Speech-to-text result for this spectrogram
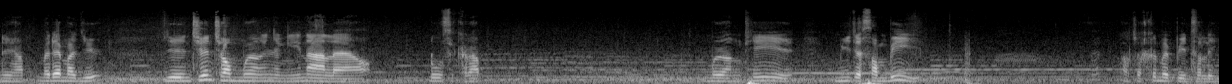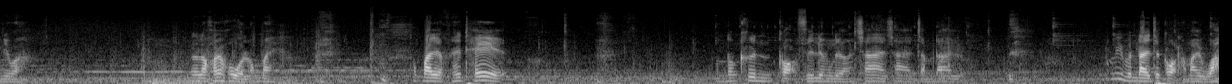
นี่ครับ ไม่ได้มายืยืนชื่นชมเมืองอย่างนี้นานแล้ว ดูสิครับ เมืองที่มีแต่ซอมบี้เราจะขึ้นไปปีนสลิงดีกว่า แล้วเราค่อยโหนลงไป ต้องไปแบบเท่ๆ ต้องขึ้นเกาะสีเหลืองๆ ใช่ใช่จำได้อยู่มีบันไดจะเกาะทำไมวะ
